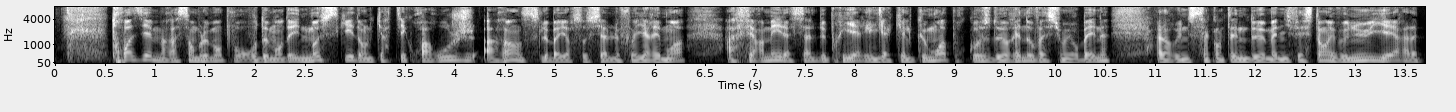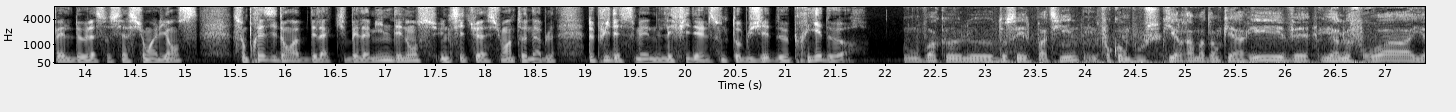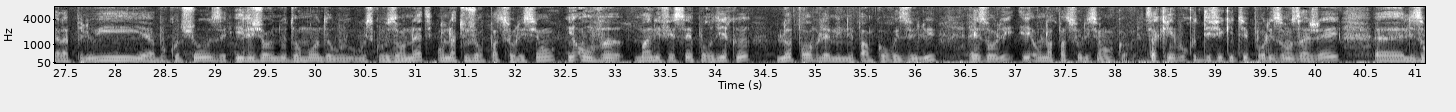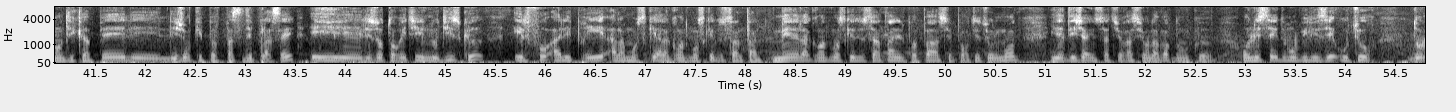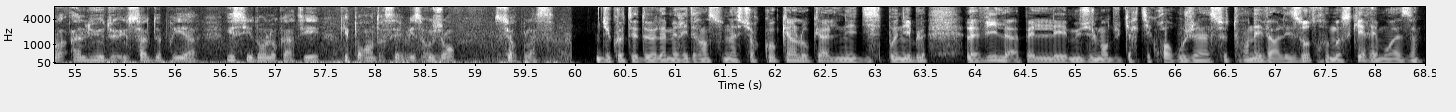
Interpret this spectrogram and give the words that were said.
Troisième rassemblement pour demander une mosquée dans le quartier Croix-Rouge à Reims. Le bailleur social, le foyer Rémois, a fermé la salle de prière il y a quelques mois pour cause de rénovation urbaine. Alors une cinquantaine de manifestants est venu hier à l'appel de l'association Alliance. Son président Abdelak Belhamine dénonce une situation intenable. Depuis des semaines, les fidèles sont obligés de prier dehors. On voit que le dossier il patine, il faut qu'on bouge. Il y a le ramadan qui arrive, il y a le froid, il y a la pluie, il y a beaucoup de choses. Et les gens nous demandent où, est-ce que vous en êtes. On n'a toujours pas de solution. Et on veut manifester pour dire que le problème n'est pas encore résolu, et on n'a pas de solution encore. Ça crée beaucoup de difficultés pour les âgés, euh, les handicapés, les, gens qui ne peuvent pas se déplacer. Et les autorités nous disent qu'il faut aller prier à la mosquée, à la grande mosquée de Sainte-Anne. Mais la grande mosquée de Sainte-Anne, elle ne peut pas supporter tout le monde. Il y a déjà une saturation Donc euh, on essaye de mobiliser autour d'un lieu, de, une salle de prière ici dans le quartier qui peut rendre service aux gens sur place. Du côté de la mairie de Reims, on assure qu'aucun local n'est disponible. La ville appelle les musulmans du quartier Croix-Rouge à se tourner vers les autres mosquées rémoises.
